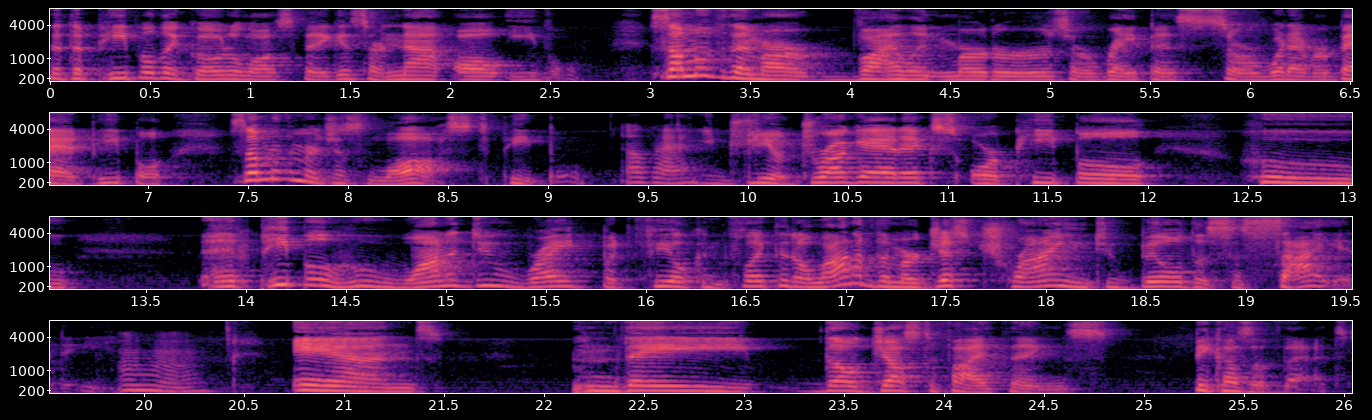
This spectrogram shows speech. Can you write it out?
that the people that go to Las Vegas are not all evil. Some of them are violent murderers or rapists or whatever bad people. Some of them are just lost people. Okay. you know drug addicts or people who eh, people who want to do right but feel conflicted. A lot of them are just trying to build a society. And they they'll justify things because of that.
